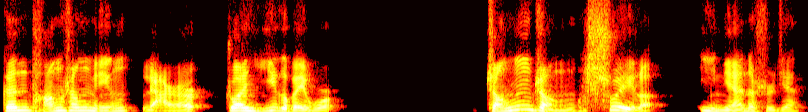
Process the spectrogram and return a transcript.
跟唐生明俩人钻一个被窝，整整睡了一年的时间。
